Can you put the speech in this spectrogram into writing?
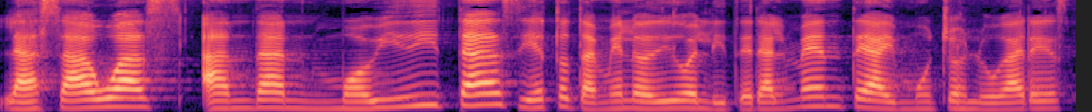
las aguas andan moviditas y esto también lo digo literalmente, hay muchos lugares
